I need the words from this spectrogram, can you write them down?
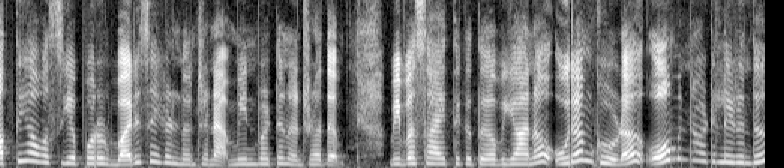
அத்தியாவசிய பொருள் வரிசைகள் நின்றன மின்வெட்டு நின்றது. விவசாயத்துக்கு தேவையான உரம் கூட ஓமன் நாட்டிலிருந்து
